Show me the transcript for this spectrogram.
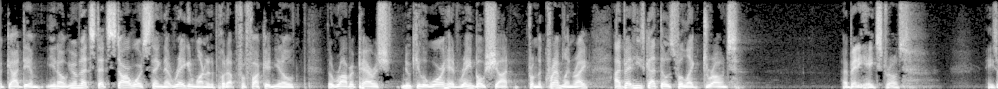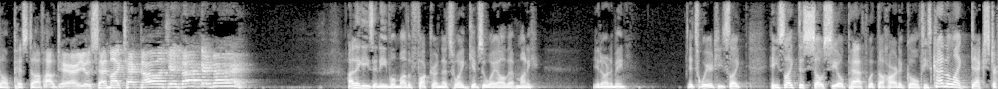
a goddamn, you know, you remember that, that Star Wars thing that Reagan wanted to put up for fucking, you know, the Robert Parish nuclear warhead rainbow shot from the Kremlin, right? I bet he's got those for like drones. I bet he hates drones. He's all pissed off. How dare you send my technology back at me? I think he's an evil motherfucker, and that's why he gives away all that money. You know what I mean? It's weird. He's like he's like the sociopath with the heart of gold. He's kind of like Dexter,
